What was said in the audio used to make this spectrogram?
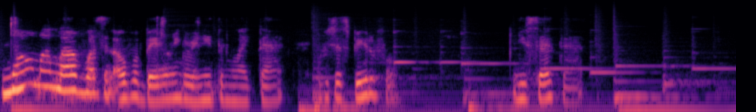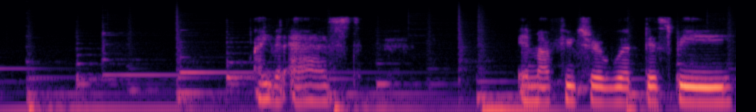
No, my love wasn't overbearing or anything like that. It was just beautiful. You said that. I even asked in my future, would this be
